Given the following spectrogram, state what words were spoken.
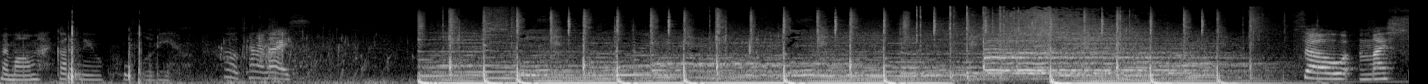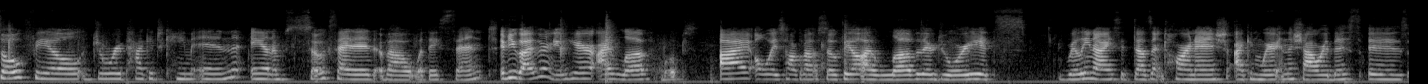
My mom got a new pool floaty. Oh, it's kind of nice. My Soufeel jewelry package came in and I'm so excited about what they sent. If you guys are new here, I love, whoops, I always talk about Soufeel. I love their jewelry. It's really nice. It doesn't tarnish. I can wear it in the shower. This is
